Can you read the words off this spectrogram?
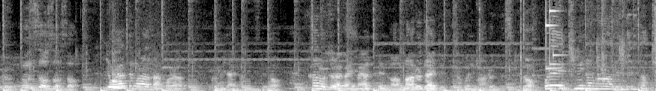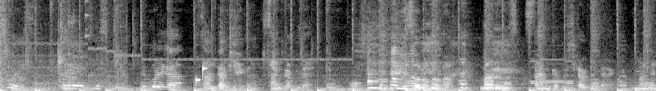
く。うんそうそうそう。今日やってもらうのはこれは組台なんですけど彼女らが今やってるのは丸台といってそこにもあるんですけどこれ君の名で出てたんですそうです。ねこれです。ねでこれが三角形やから三角台。そのまま丸三角四角みたいな。まあね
